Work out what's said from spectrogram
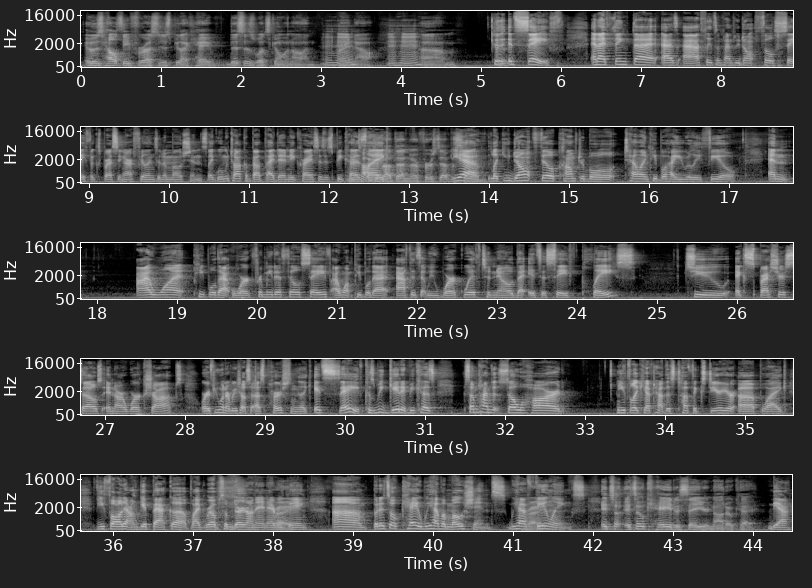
it was healthy for us to just be like, hey, this is what's going on right now. Mm-hmm. Um, it's safe. And I think that as athletes, sometimes we don't feel safe expressing our feelings and emotions. Like when we talk about the identity crisis, it's we because talked like about that in our first episode. yeah, like you don't feel comfortable telling people how you really feel. And I want people that work for me to feel safe. I want people that athletes that we work with to know that it's a safe place to express yourselves in our workshops or if you want to reach out to us personally like it's safe because we get it because sometimes it's so hard. You feel like you have to have this tough exterior up like if you fall down get back up like rub some dirt on it and everything. Um, but it's okay. We have emotions. We have Right. feelings. It's it's okay to say you're not okay. yeah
